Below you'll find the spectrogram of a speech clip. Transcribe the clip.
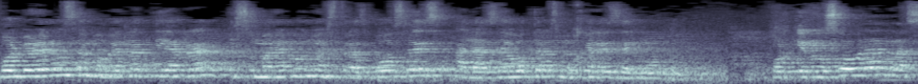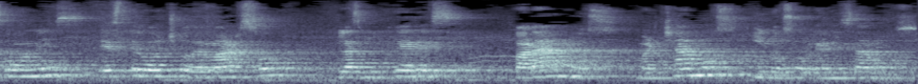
Volveremos a mover la tierra y sumaremos nuestras voces a las de otras mujeres del mundo. Porque nos sobran razones, este 8 de marzo, las mujeres paramos, marchamos y nos organizamos.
